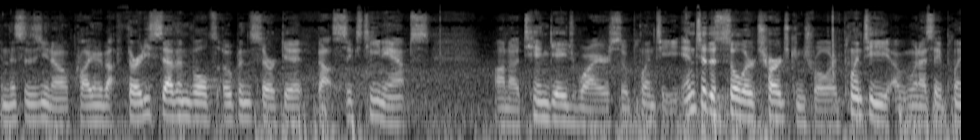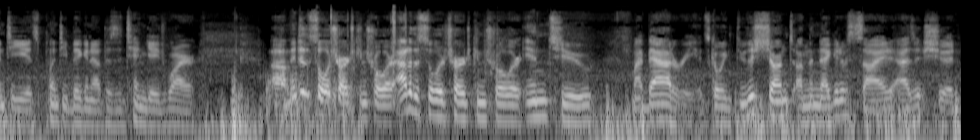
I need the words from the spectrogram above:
and this is, you know, probably about 37 volts open circuit, about 16 amps on a 10 gauge wire, so plenty. Into the solar charge controller, plenty, uh, when I say plenty, it's plenty big enough, is a 10 gauge wire. Um, into the solar charge controller, out of the solar charge controller into my battery. It's going through the shunt on the negative side as it should.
